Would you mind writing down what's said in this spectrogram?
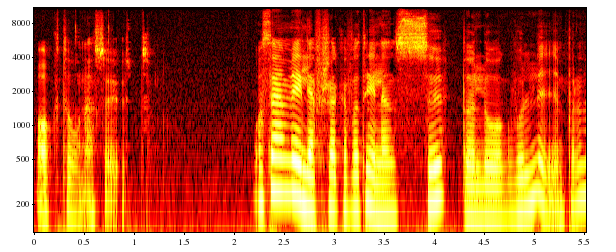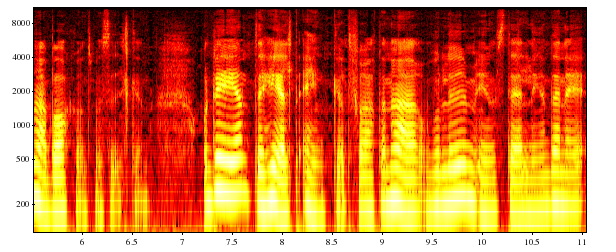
och tonas ut. Och sen vill jag försöka få till en superlåg volym på den här bakgrundsmusiken. Och det är inte helt enkelt för att den här volyminställningen den är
